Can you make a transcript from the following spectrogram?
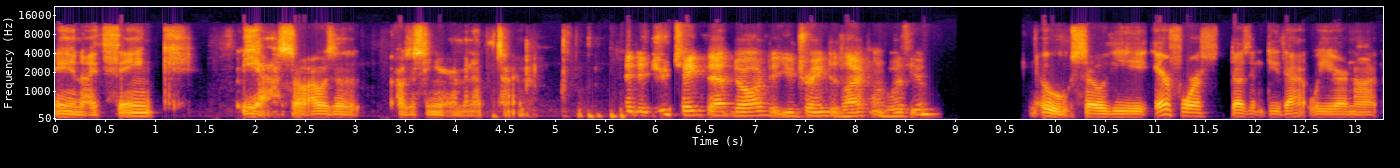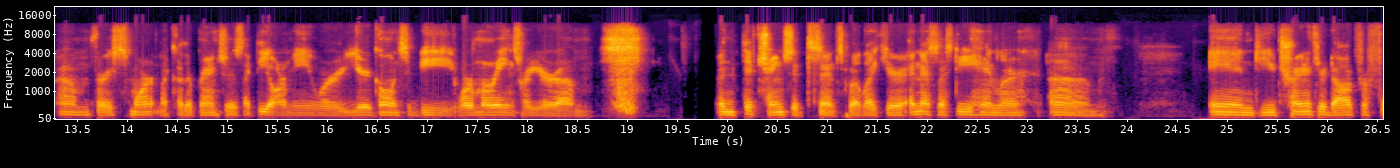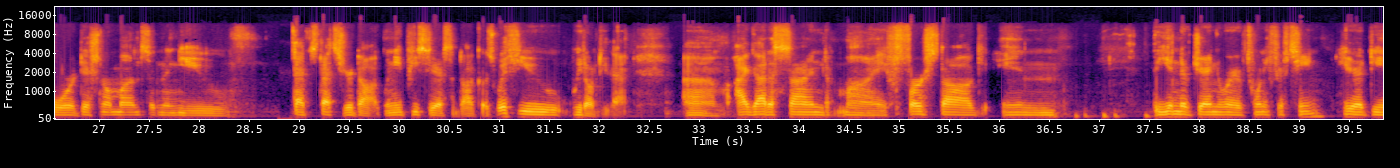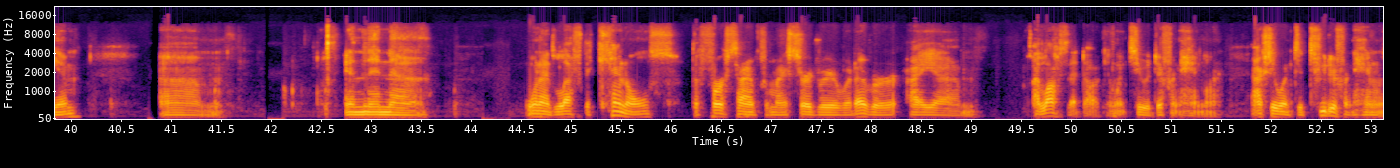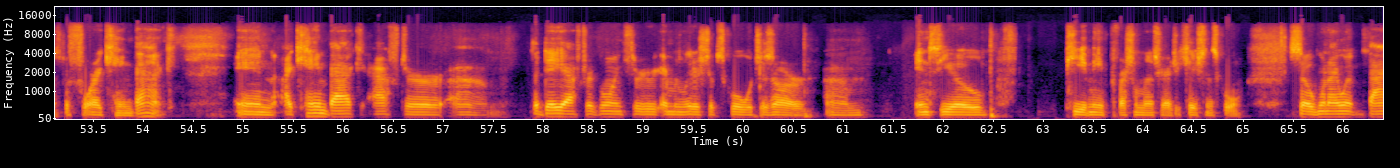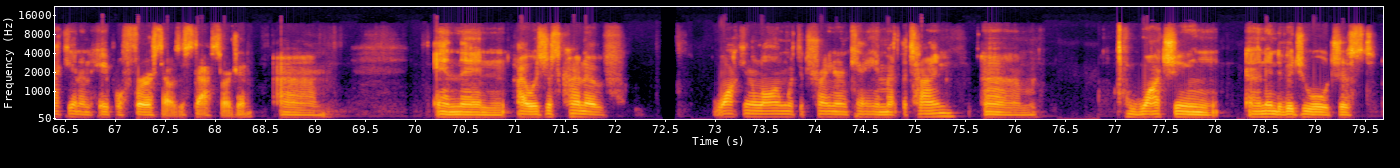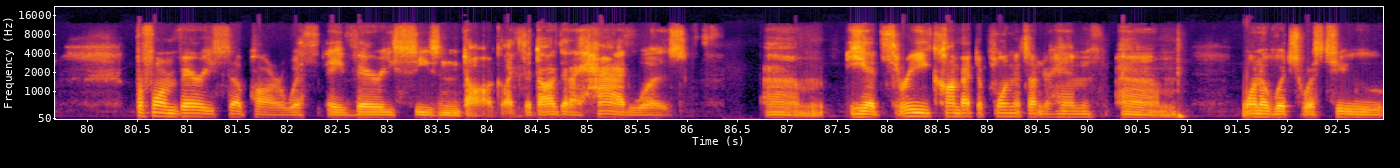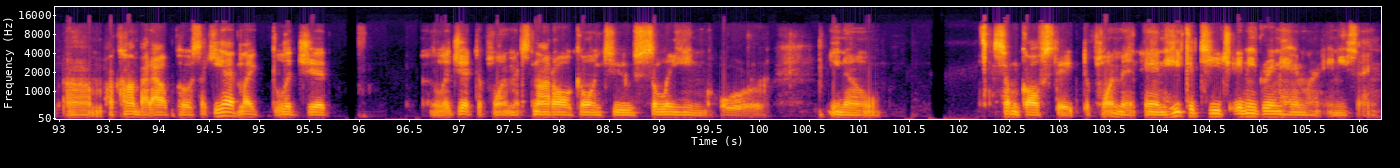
and I think, yeah. So I was a I was a senior airman at the time. And did you take that dog that you trained at Lackland with you? No, so the Air Force doesn't do that. We are not um, very smart like other branches, like the Army, where you're going to be, or Marines, where you're, um, and they've changed it since, but like you're an SSD handler, um, and you train with your dog for four additional months, and then you that's that's your dog. When you PCS, the dog goes with you. We don't do that. Um, I got assigned my first dog in the end of January of 2015 here at DM, um, and then uh, when I'd left the kennels the first time for my surgery or whatever, I um, I lost that dog and went to a different handler. Actually, went to two different handlers before I came back, and I came back after. The day after going through Airman Leadership School, which is our um, NCO PME Professional Military Education School. So when I went back in on April 1st, I was a staff sergeant. Um, and then I was just kind of walking along with the trainer and KM at the time, um, watching an individual just perform very subpar with a very seasoned dog. Like the dog that I had was um, he had three combat deployments under him, um, one of which was to um, a combat outpost. Like he had like legit, legit deployments, not all going to Salem or, you know, some Gulf state deployment. And he could teach any green handler anything.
